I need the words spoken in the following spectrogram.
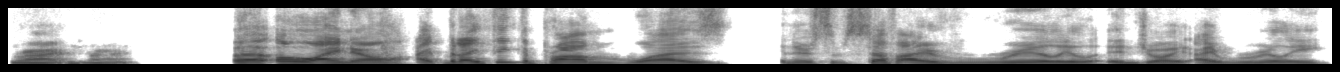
Right, right. Uh, oh, I know. I, but I think the problem was, and there's some stuff I really enjoyed. I really,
